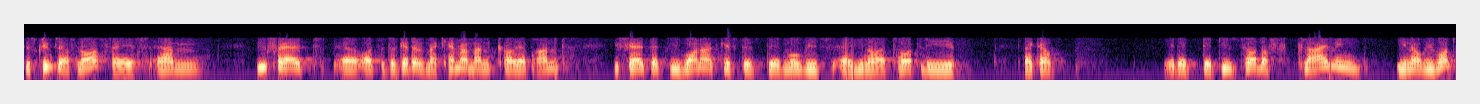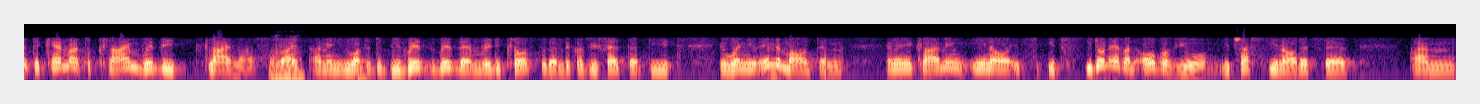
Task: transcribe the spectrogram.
the screenplay of North Face, um, we felt uh, also together with my cameraman Kolja Brandt, we felt that we wanna give the, the movies uh, you know a totally like a yeah, that that you sort of climbing. You know, we wanted the camera to climb with the climbers, mm-hmm. right? I mean, we wanted to be with with them, really close to them, because we felt that the when you're in the mountain and when you're climbing, you know, it's it's you don't have an overview. You just, you know, that's the, um,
